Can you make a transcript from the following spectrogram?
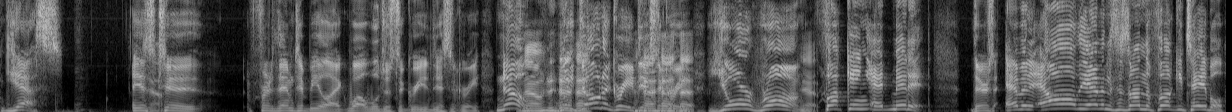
Yes. Is Yeah. to for them to be like, well, we'll just agree to disagree. No, No. we don't agree to disagree. You're wrong. Yeah. Fucking admit it. There's evidence. All the evidence is on the fucking table.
